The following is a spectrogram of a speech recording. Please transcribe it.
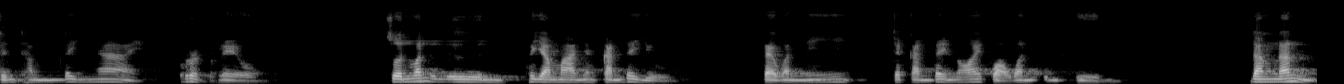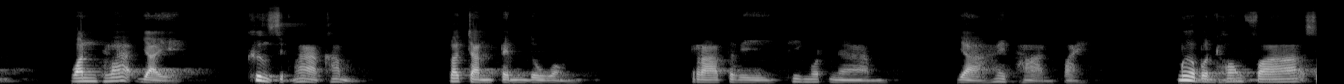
ถึงธรรมได้ง่าย รวดเร็ว ส่วนวันอื่นๆพยามารยังกันได้อยู่ แต่วันนี้จะกันได้น้อยกว่าวันอื่นๆ ดังนั้น วันพระใหญ่ขึ้นสิบห้าค่ำพระจันทร์เต็มดวง ราตรีที่งดงาม อย่าให้ผ่านไป เมื่อบนท้องฟ้าส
